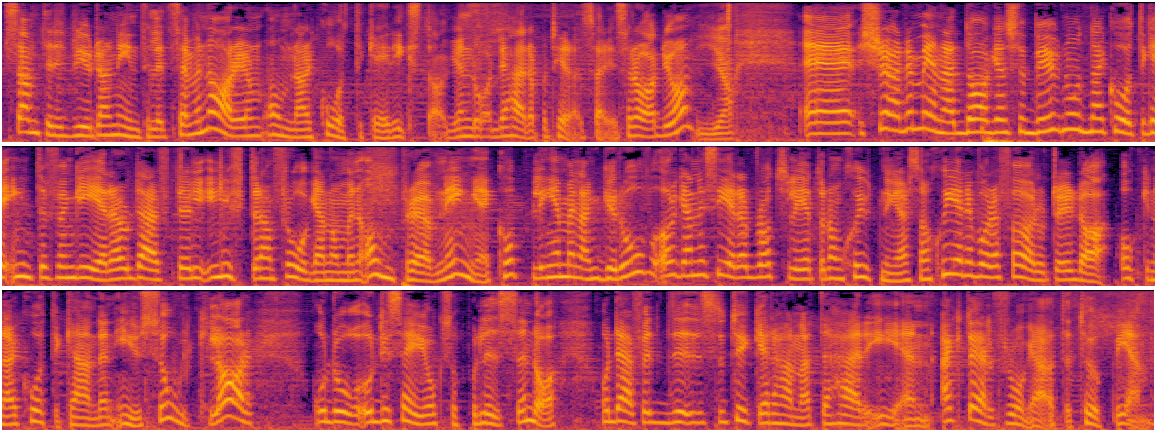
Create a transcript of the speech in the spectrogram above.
Samtidigt bjuder han in till ett seminarium om narkotika i riksdagen då. Det här rapporterar Sveriges Radio. Ja. Eh, Schröder menar att dagens förbud mot narkotika inte fungerar och därför lyfter han frågan om en omprövning. Kopplingen mellan grov organiserad brottslighet och de skjutningar som sker i våra förorter idag och narkotikahandeln är ju solklar. Och, då, och det säger ju också polisen då. Och därför så tycker han att det här är en aktuell fråga att ta upp igen.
